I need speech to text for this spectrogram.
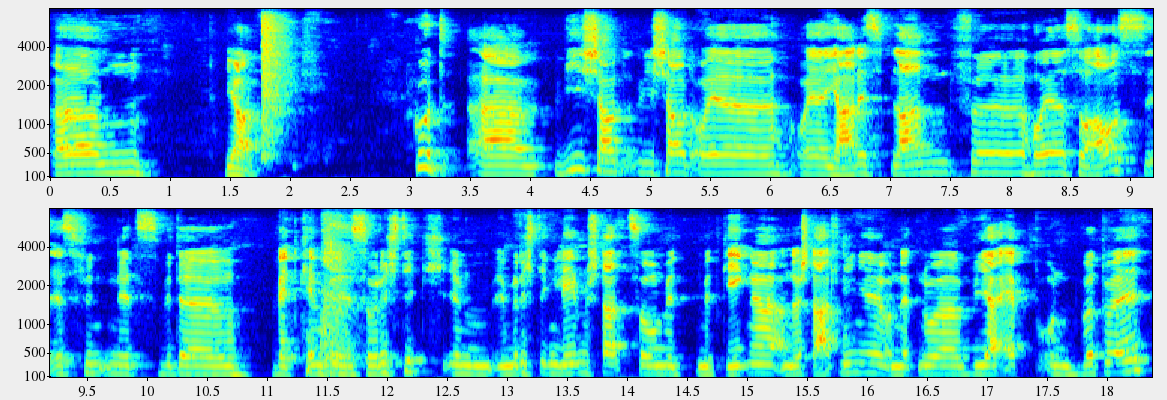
Ähm, ja. Gut, ähm, wie schaut, wie schaut euer, euer Jahresplan für heuer so aus? Es finden jetzt wieder Wettkämpfe so richtig im, im richtigen Leben statt, so mit, mit Gegner an der Startlinie und nicht nur via App und virtuell.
